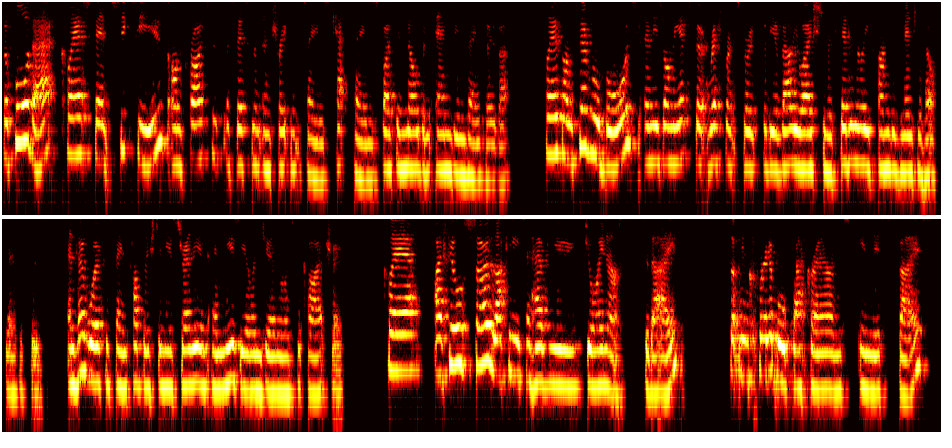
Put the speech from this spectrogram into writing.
Before that, Clare spent six years on crisis assessment and treatment teams, CAT teams, both in Melbourne and in Vancouver. Clare's on several boards and is on the expert reference group for the evaluation of federally funded mental health services and her work has been published in the Australian and New Zealand Journal of Psychiatry. Clare, I feel so lucky to have you join us today. Got an incredible background in this space,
